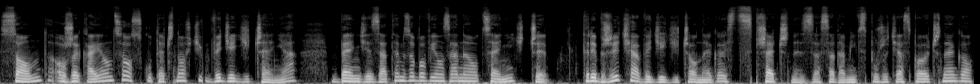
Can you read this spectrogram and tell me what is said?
Sąd orzekający o skuteczności wydziedziczenia będzie zatem zobowiązany ocenić, czy tryb życia wydziedziczonego jest sprzeczny z zasadami współżycia społecznego,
